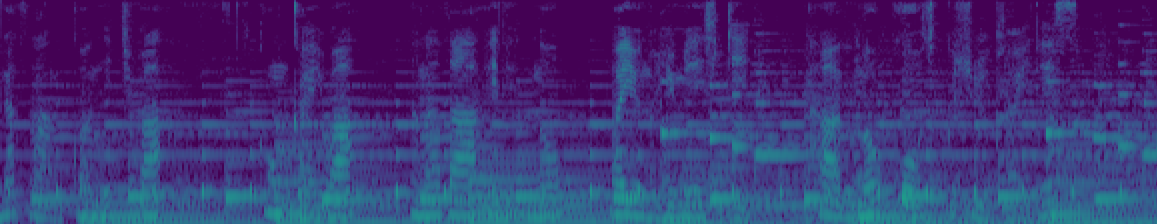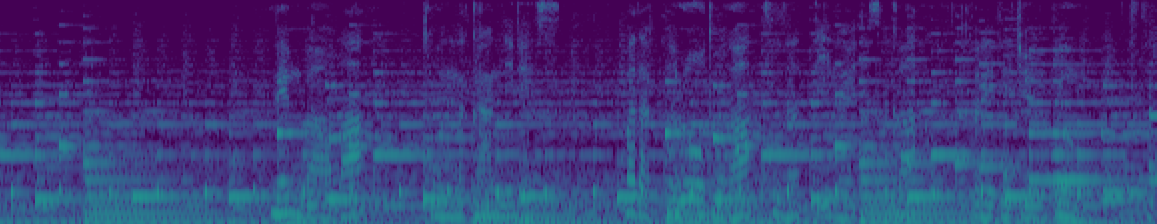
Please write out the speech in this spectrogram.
皆さんこんにちは。今回はアナザーエデンの眉の夢意識ハードの高速集会です。メンバーはこんな感じです。まだクロードが育っていないですがこれで十分戦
